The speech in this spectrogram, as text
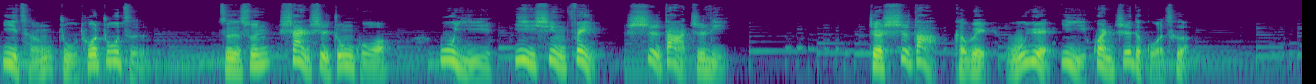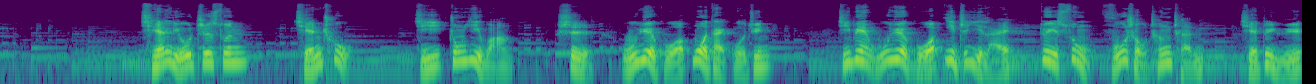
亦曾嘱托诸子：子孙善事中国。勿以异姓废事大之礼，这事大可谓吴越一以贯之的国策。钱镠之孙钱俶，即忠义王，是吴越国末代国君。即便吴越国一直以来对宋俯首称臣，且对于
